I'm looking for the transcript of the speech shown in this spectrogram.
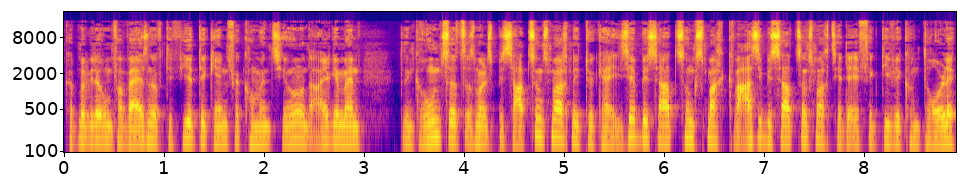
könnte man wiederum verweisen auf die vierte Genfer Konvention und allgemein den Grundsatz, dass man als Besatzungsmacht, die Türkei ist ja Besatzungsmacht, quasi Besatzungsmacht, sie hat ja effektive Kontrolle,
